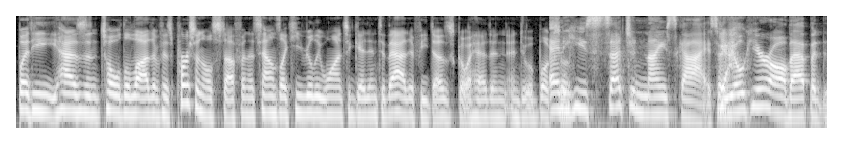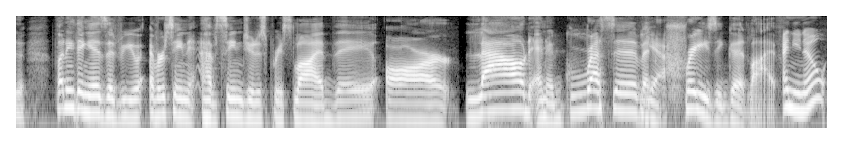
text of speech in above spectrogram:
but he hasn't told a lot of his personal stuff, and it sounds like he really wanted to get into that if he does go ahead and, and do a book. and So- he's such a nice guy. So Yeah. you'll hear all that. But the funny thing is, if you ever seen have seen Judas Priest live, they are loud and aggressive and Yeah. crazy good live. And you know,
